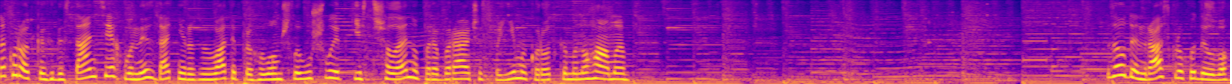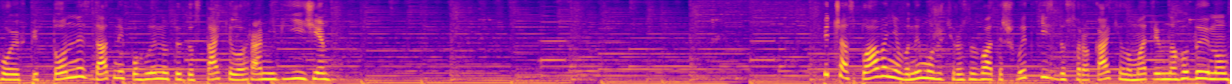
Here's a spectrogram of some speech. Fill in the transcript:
На коротких дистанціях вони здатні розвивати приголомшливу швидкість, шалено перебираючи своїми короткими ногами. За один раз крокодил вагою в півтонни здатний поглинути до 100 кілограмів їжі. Під час плавання вони можуть розвивати швидкість до 40 км на годину.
